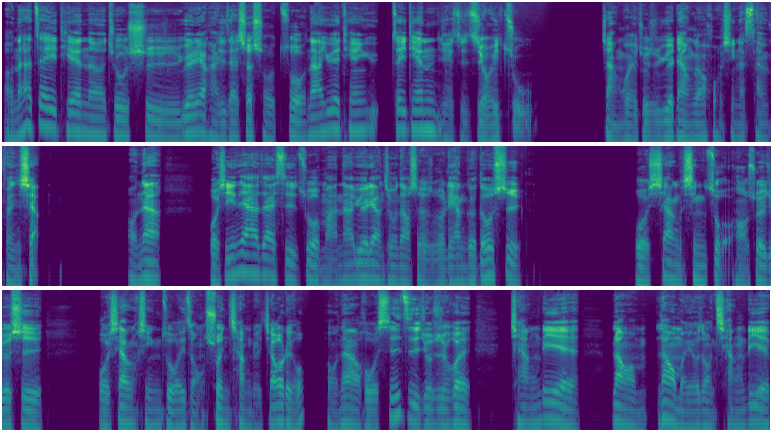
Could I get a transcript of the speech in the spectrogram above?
哦，那这一天呢，就是月亮还是在射手座。那月天这一天也是只有一组站位，就是月亮跟火星的三分相。哦，那火星现在在狮子座嘛，那月亮进入到射手座，两个都是火象星座，哦，所以就是。火象星座一种顺畅的交流哦，那火狮子就是会强烈让我们让我们有种强烈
